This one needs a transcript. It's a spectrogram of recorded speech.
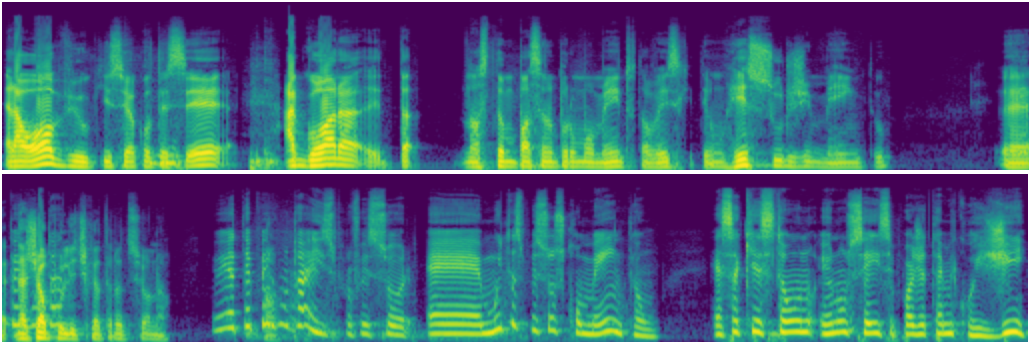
era óbvio que isso ia acontecer. Agora, tá- nós estamos passando por um momento, talvez, que tem um ressurgimento eh, da geopolítica tradicional. Eu ia até perguntar isso, professor. É, muitas pessoas comentam essa questão, eu não sei, você pode até me corrigir,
